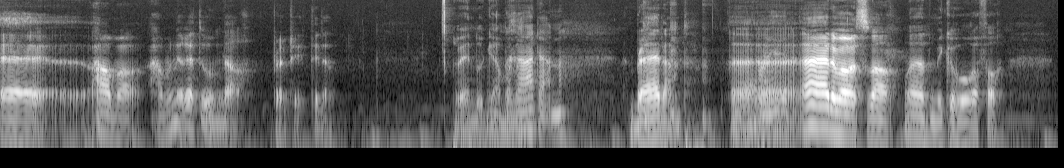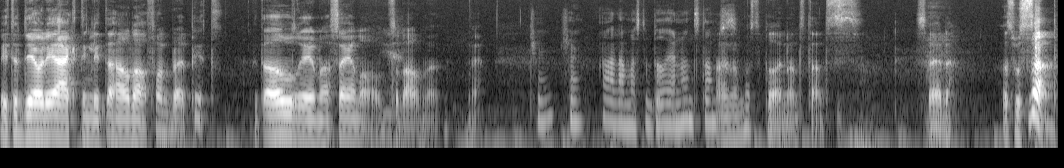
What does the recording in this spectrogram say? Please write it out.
Eh, han var, han var nog rätt ung där. Brad Pitt i den. Jag vet inte hur gammal. Brädan. Bradan. Brad. Uh, nej, det var sådär. Det var inte mycket att hurra för. Lite dålig acting lite här och där från Brad Pitt. Lite överdrivna scener och sådär. Men ja. Alla måste börja någonstans. alla måste börja någonstans. Så är det. That's what's up!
